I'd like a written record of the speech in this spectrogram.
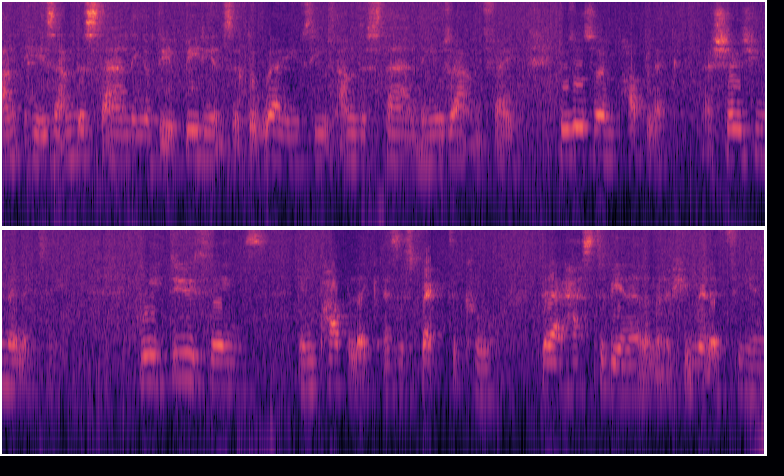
un, his understanding of the obedience of the waves, he was understanding, he was out in faith. He was also in public. That shows humility. We do things in public as a spectacle, there has to be an element of humility in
